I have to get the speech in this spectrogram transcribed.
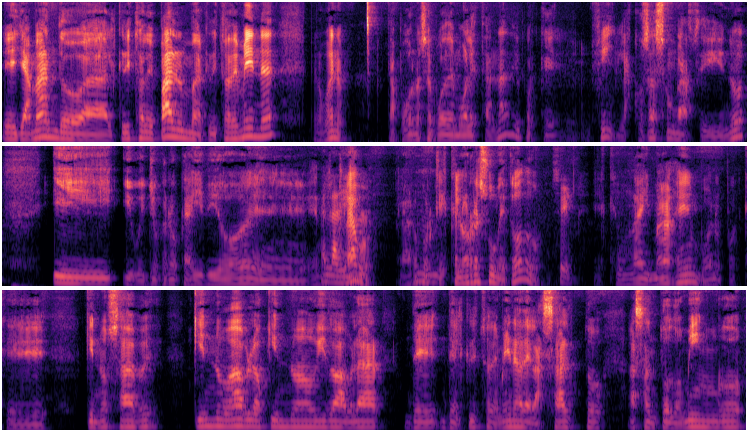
llamando al Cristo de Palma, Cristo de Mena, pero bueno, tampoco no se puede molestar nadie, porque, en fin, las cosas son así, ¿no? Y, y yo creo que ahí dio eh, en En el la clavo, claro, porque es que lo resume todo. Sí. Es que una imagen, bueno, pues que quien no sabe, quien no habla o quien no ha oído hablar de- del Cristo de Mena, del asalto a Santo Domingo,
